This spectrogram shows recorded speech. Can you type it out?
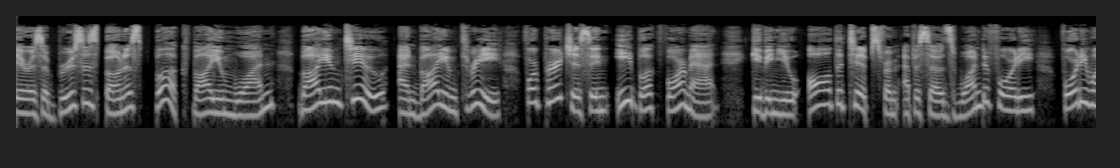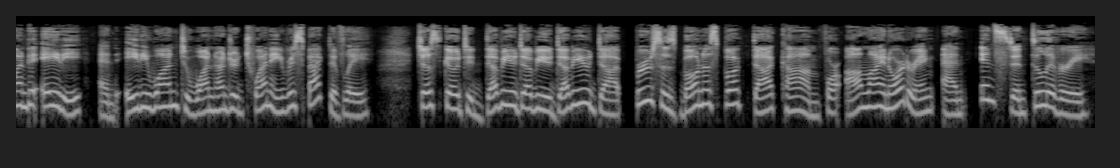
there is a Bruce's Bonus Book, Volume 1, Volume 2, and Volume 3 for purchase in ebook format, giving you all the tips from episodes 1 to 40, 41 to 80, and 81 to 120, respectively. Just go to www.brucesbonusbook.com for online ordering and instant delivery.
